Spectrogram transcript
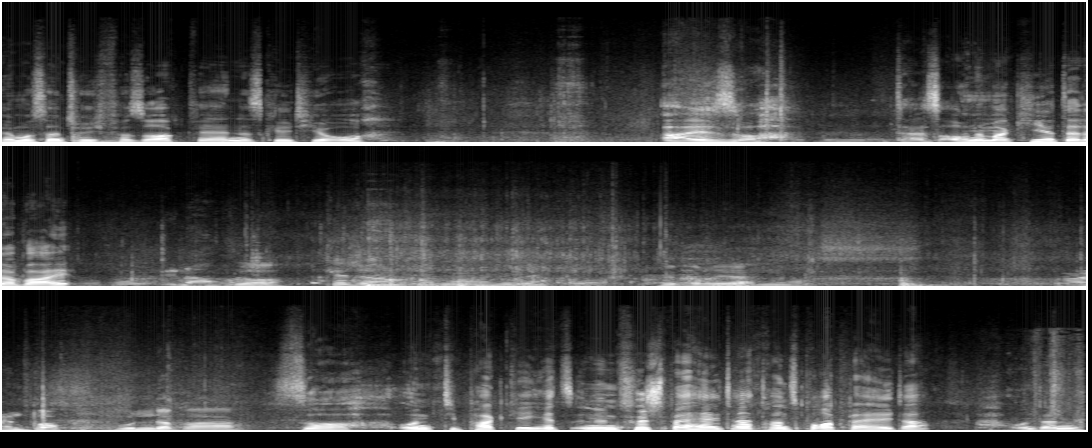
Der muss natürlich versorgt werden, das gilt hier auch. Also, da ist auch eine markierte dabei. So, Kescher? Ein Bock, wunderbar. So, und die packt ihr jetzt in den Fischbehälter, Transportbehälter und dann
